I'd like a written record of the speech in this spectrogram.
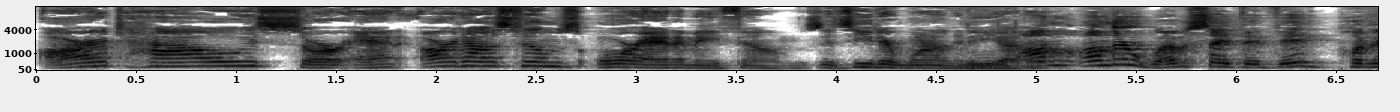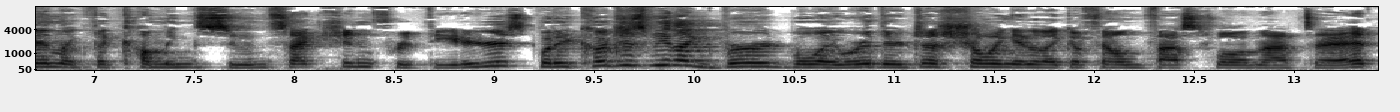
art house or an- art house films or anime films. It's either one of I the mean, other. on, on their website, they did put in like the coming soon section for theaters, but it could just be like Bird Boy, where they're just showing it at like a film festival and that's it.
